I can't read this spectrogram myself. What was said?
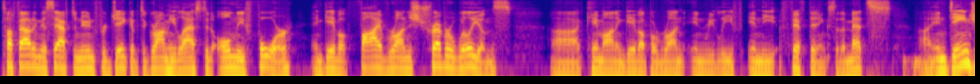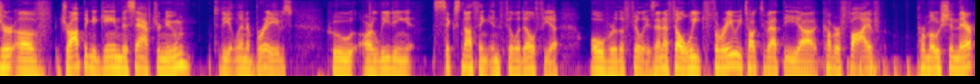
Tough outing this afternoon for Jacob deGrom. He lasted only 4 and gave up 5 runs. Trevor Williams uh, came on and gave up a run in relief in the fifth inning. So the Mets uh, in danger of dropping a game this afternoon to the Atlanta Braves, who are leading 6 0 in Philadelphia over the Phillies. NFL Week 3, we talked about the uh, cover 5 promotion there.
